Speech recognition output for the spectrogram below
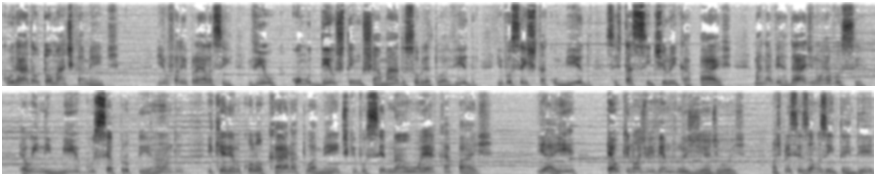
curada automaticamente. E eu falei para ela assim: viu como Deus tem um chamado sobre a tua vida e você está com medo, você está se sentindo incapaz, mas na verdade não é você, é o inimigo se apropriando e querendo colocar na tua mente que você não é capaz. E aí é o que nós vivemos nos dias de hoje. Nós precisamos entender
